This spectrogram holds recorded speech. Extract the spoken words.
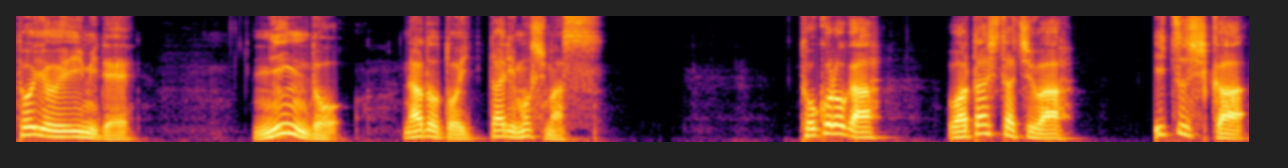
という意味で人度などと言ったりもします。ところが私たちはいつしか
